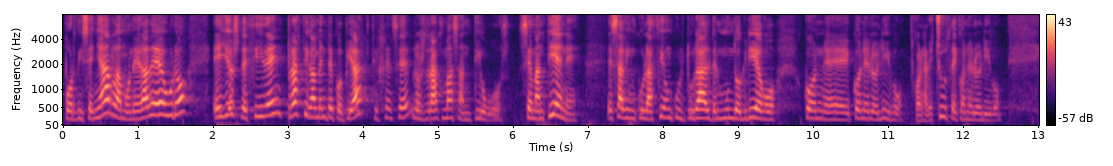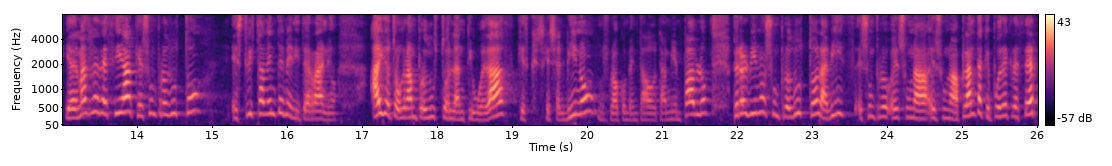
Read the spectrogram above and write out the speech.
por diseñar la moneda de euro, ellos deciden prácticamente copiar, fíjense, los dracmas antiguos. Se mantiene esa vinculación cultural del mundo griego con, eh, con, el olivo, con la lechuza y con el olivo. Y además les decía que es un producto estrictamente mediterráneo. Hay otro gran producto en la antigüedad, que es, el vino, nos lo ha comentado también Pablo, pero el vino es un producto, la vid es, una, planta que puede crecer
